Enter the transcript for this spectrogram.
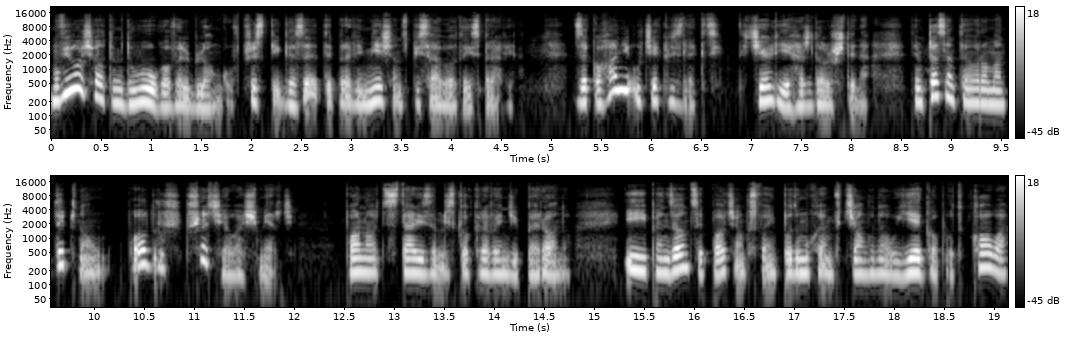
Mówiło się o tym długo w Elblągu. Wszystkie gazety prawie miesiąc pisały o tej sprawie. Zakochani uciekli z lekcji. Chcieli jechać do Olsztyna. Tymczasem tę romantyczną podróż przecięła śmierć. Ponoć stali za blisko krawędzi peronu i pędzący pociąg swoim podmuchem wciągnął jego pod koła,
